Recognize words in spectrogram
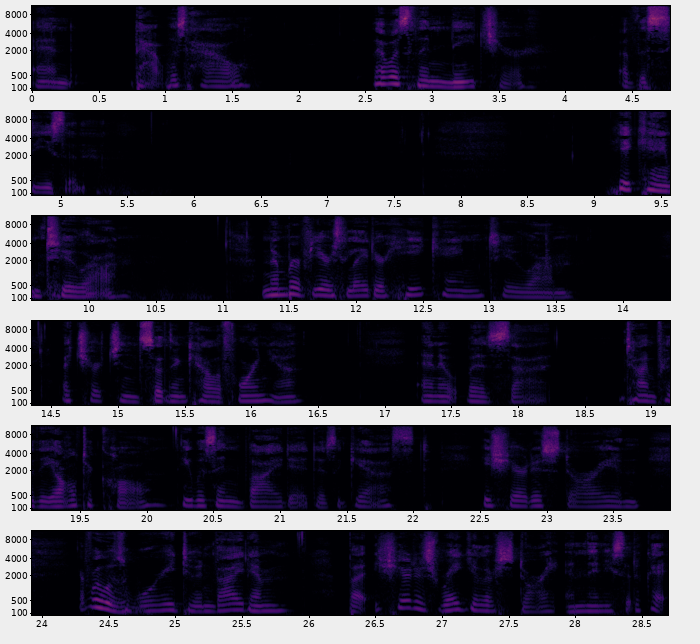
And that was how, that was the nature of the season. He came to. Uh, a number of years later, he came to um, a church in Southern California, and it was uh, time for the altar call. He was invited as a guest. He shared his story, and everyone was worried to invite him, but he shared his regular story, and then he said, Okay,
